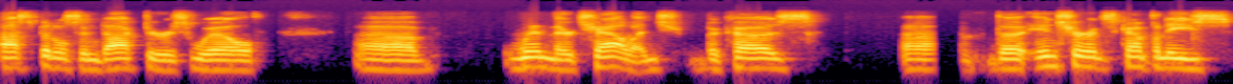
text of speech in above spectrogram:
hospitals and doctors will uh, win their challenge because uh, the insurance companies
